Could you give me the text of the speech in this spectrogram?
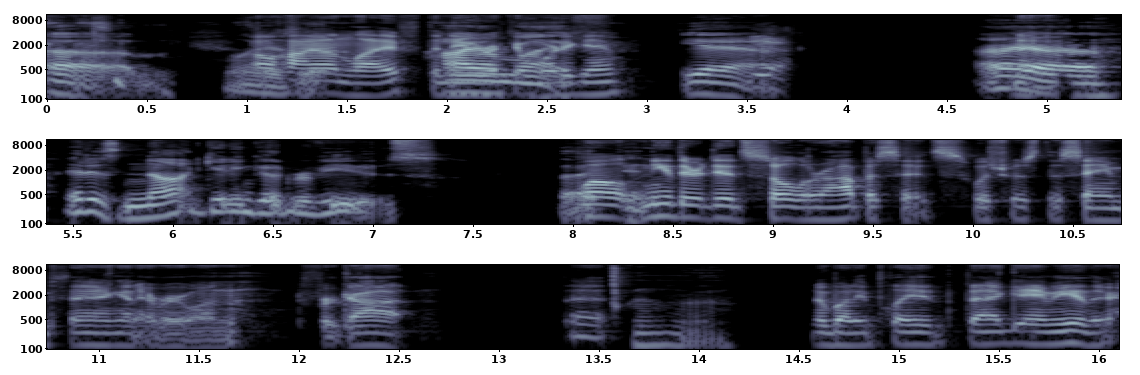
Um, what Oh, is High it? on Life, the new High on Rick and Morty game. Yeah. Yeah. I, uh, it is not getting good reviews. But well, it- neither did Solar Opposites, which was the same thing, and everyone forgot that uh, nobody played that game either.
